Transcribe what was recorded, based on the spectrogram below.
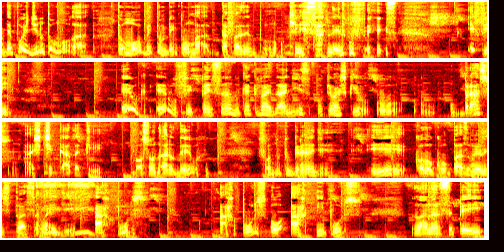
Depois Dino tomou lá. Tomou bem, bem tomado. Tá fazendo o que essa lei não fez. Enfim. Eu, eu fico pensando o que é que vai dar nisso, porque eu acho que o, o, o braço, a esticada que Bolsonaro deu, foi muito grande e colocou o Pazuello em situação aí de ar puros, ar puros ou ar impuros lá na CPI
